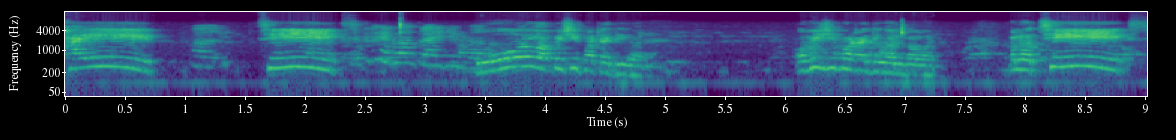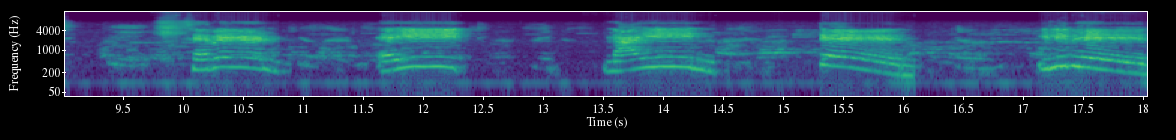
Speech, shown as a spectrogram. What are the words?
ফাইভ সিক্স ওই অফিসে পাঠাই দিবার। অফিসে পাঠাই দিবান বাবা বলো six seven eight nine ten eleven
